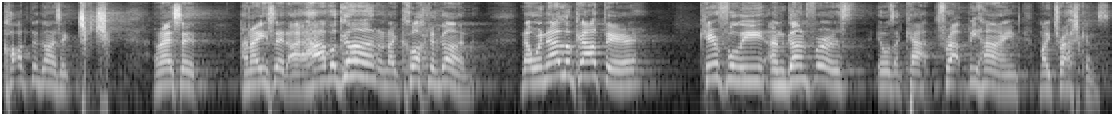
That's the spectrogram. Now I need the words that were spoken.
cocked the gun. I said, and I said, and I said, I have a gun, and I clocked the gun. Now when I look out there, carefully and gun first, it was a cat trapped behind my trash cans.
